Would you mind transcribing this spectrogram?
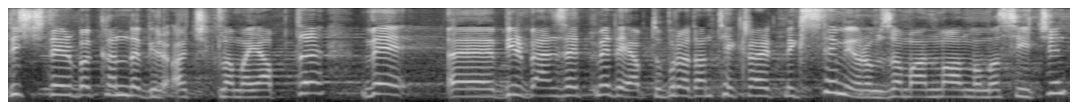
Dışişleri Bakanı da bir açıklama yaptı ve e, bir benzetme de yaptı. Buradan tekrar etmek istemiyorum zamanımı almaması için.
